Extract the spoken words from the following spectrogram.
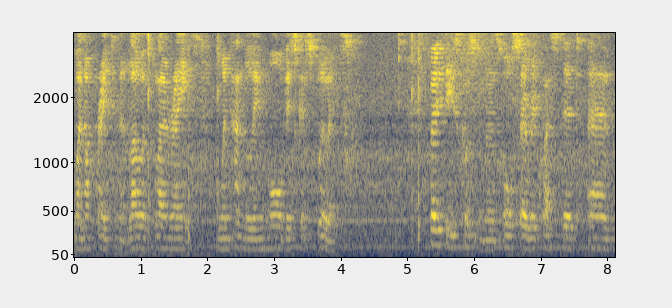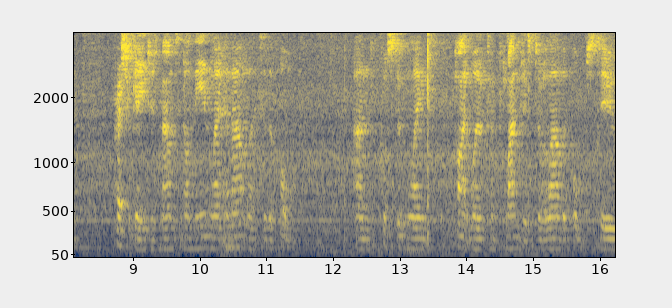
when operating at lower flow rates and when handling more viscous fluids. Both these customers also requested um, pressure gauges mounted on the inlet and outlet of the pump and custom length pipework and flanges to allow the pumps to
